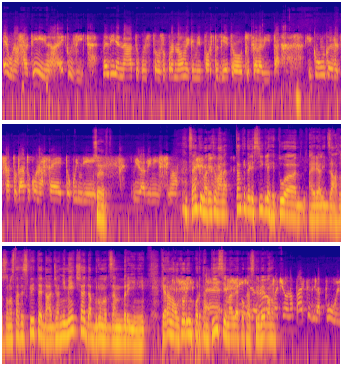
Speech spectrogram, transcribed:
è una fatina e così da lì è nato questo soprannome che mi porto dietro tutta la vita, che comunque è stato dato con affetto, quindi Certo. Mi va benissimo. Senti Maria Giovanna, tante delle sigle che tu eh, hai realizzato sono state scritte da Gianni Meccia e da Bruno Zambrini, che erano autori importantissimi Eh, all'epoca, sì, scrivevano... Facevano parte della pool.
